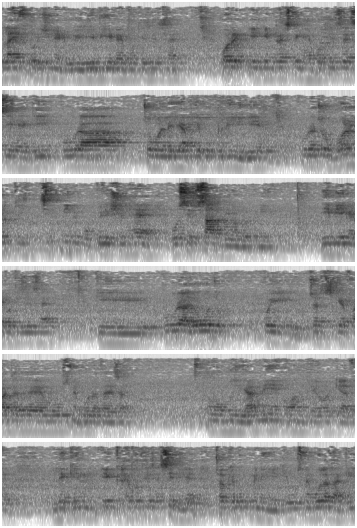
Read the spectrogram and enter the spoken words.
लाइफ ओरिजिनेट हुई, ये भी एक हाइपोथेसिस है। और एक इंटरेस्टिंग हाइपोथेसिस ये है कि पूरा जो वर्ल्ड है आपके बुक में ली है, पूरा जो वर्ल्ड की जितनी भी पॉपुलेशन है, वो सिर्फ़ सात दिनों में बनी है। ये भी एक हाइपोथेसिस है कि पूरा जो जो कोई चर्च के फादर है, वो उसने बोला था ऐसा। वो मुझे याद नहीं है कौन थे और क्या थे। लेकिन एक हाइपोथेसिस ऐसी भी है, जो आपके बुक में नहीं है, कि उसने बोला था कि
